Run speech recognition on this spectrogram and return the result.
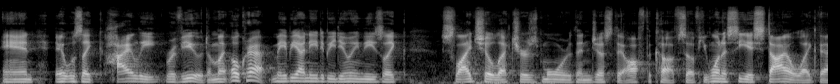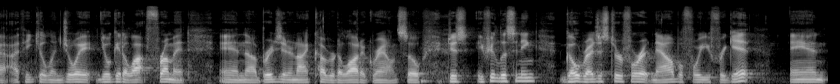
and it was like highly reviewed. I'm like, oh crap, maybe I need to be doing these like slideshow lectures more than just the off the cuff. So if you want to see a style like that, I think you'll enjoy it. You'll get a lot from it. And uh, Bridgit and I covered a lot of ground. So just if you're listening, go register for it now before you forget. And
